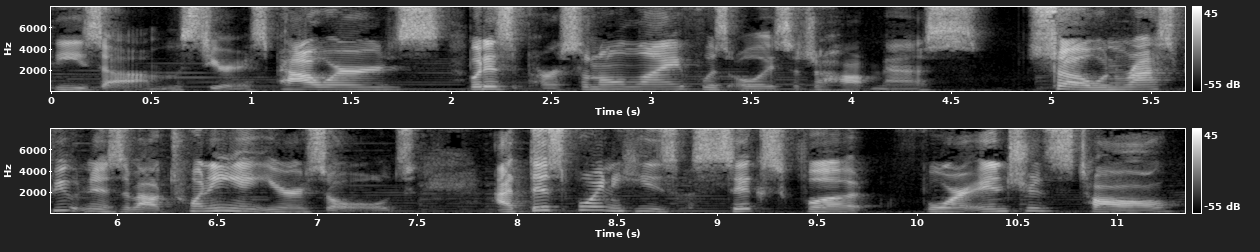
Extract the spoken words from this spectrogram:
these um, mysterious powers, but his personal life was always such a hot mess. So when Rasputin is about 28 years old, at this point he's six foot four inches tall,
